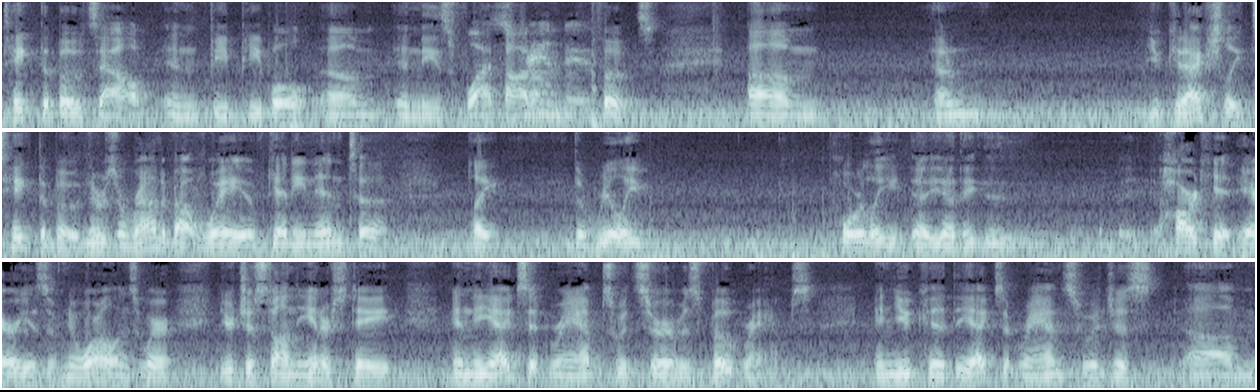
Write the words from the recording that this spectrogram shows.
take the boats out, and feed people um, in these flat bottom boats. Um, and you could actually take the boat, and there was a roundabout way of getting into like the really poorly, uh, you know, the uh, hard hit areas of New Orleans where you're just on the interstate, and the exit ramps would serve as boat ramps, and you could the exit ramps would just um,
